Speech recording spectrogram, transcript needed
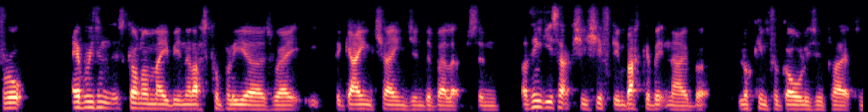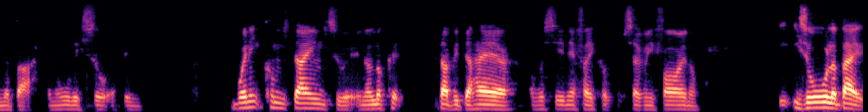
for everything that's gone on maybe in the last couple of years where the game change and develops and I think it's actually shifting back a bit now but looking for goalies who play up from the back and all this sort of thing. When it comes down to it and I look at David De Gea obviously in FA Cup semi-final he's all about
